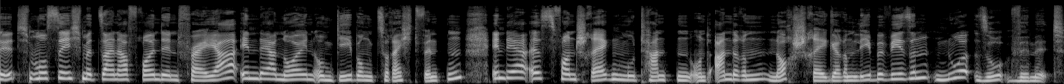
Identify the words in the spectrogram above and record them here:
Sid muss sich mit seiner Freundin Freya in der neuen Umgebung zurechtfinden, in der es von schrägen Mutanten und anderen noch schrägeren Lebewesen nur so wimmelt.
